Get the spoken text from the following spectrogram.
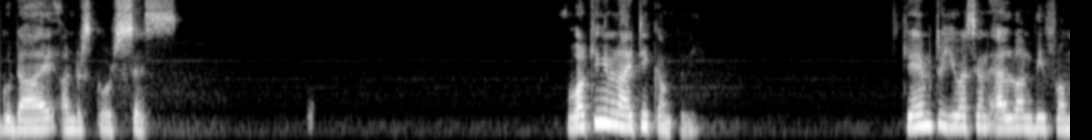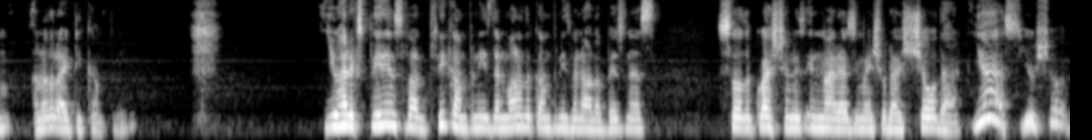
Gudai underscore sis. Working in an IT company, came to USA on L1B from another IT company. You had experience for three companies, then one of the companies went out of business. So the question is in my resume, should I show that? Yes, you should.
